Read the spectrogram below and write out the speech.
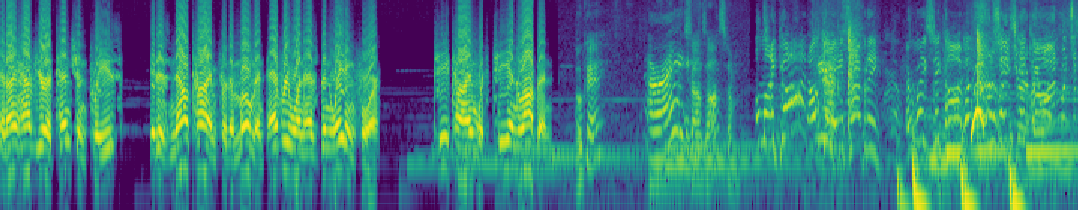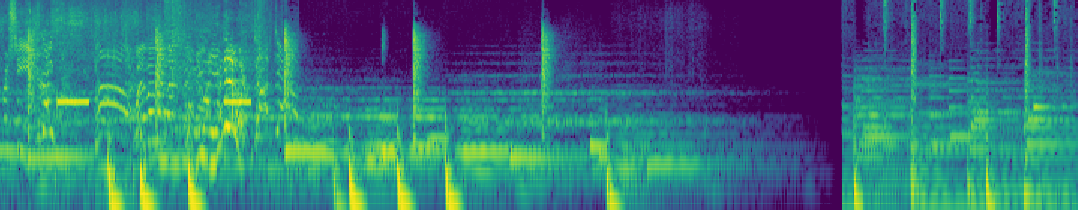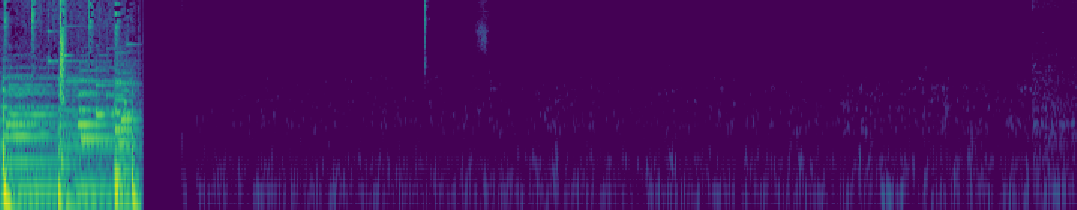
Can I have your attention, please? It is now time for the moment everyone has been waiting for. Tea time with T and Robyn. Okay. All right. Sounds awesome. Oh my god! Okay, it's happening! Everybody stay calm! Everybody stay Procedure, everyone. What's the procedure? Stay calm! Wait, wait, wait, wait. Everybody calm down!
